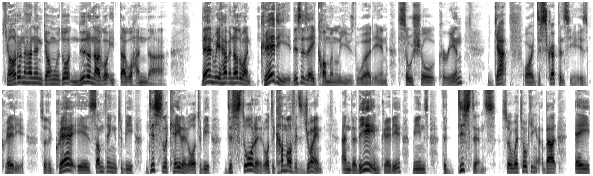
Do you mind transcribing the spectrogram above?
결혼하는 경우도 늘어나고 있다고 한다. Then we have another one, 괴리. This is a commonly used word in social Korean. Gap or discrepancy is 괴리. So the 괴 is something to be dislocated or to be distorted or to come off its joint. And the 리 in 괴리 means the distance. So we're talking about a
